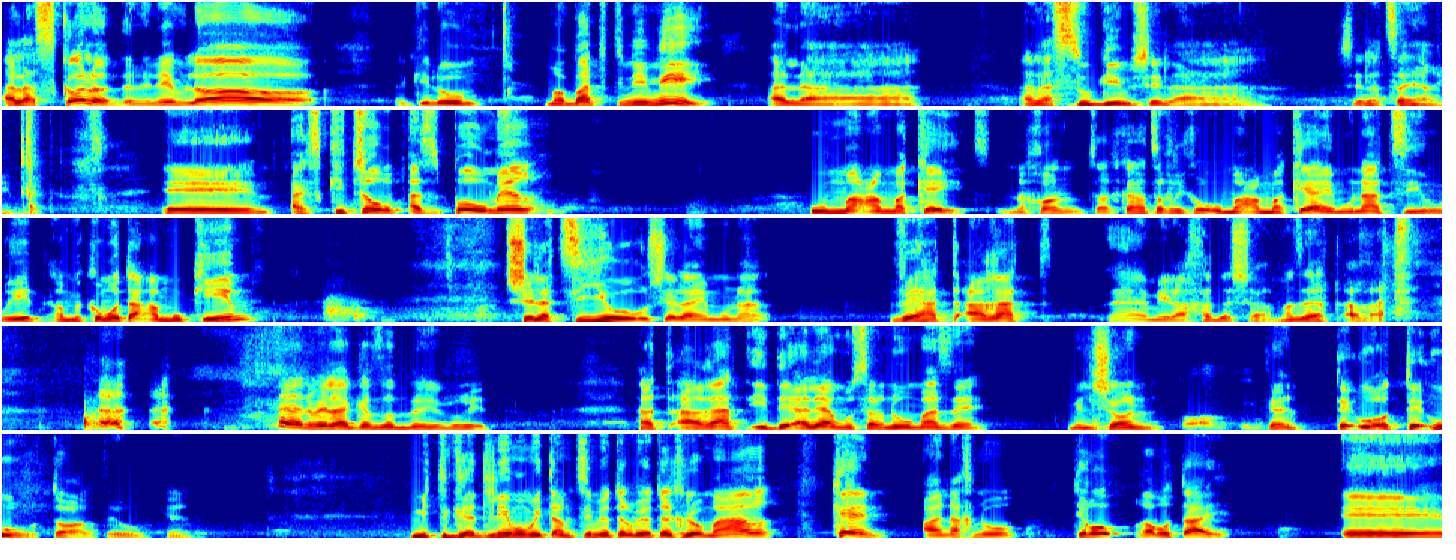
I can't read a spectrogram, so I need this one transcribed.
על אסכולות, אתם מבינים? לא, כאילו, מבט פנימי על, ה, על הסוגים של, ה, של הציירים. אה, אז קיצור, אז פה הוא אומר, הוא מעמקי, נכון? צריך, ככה צריך לקרוא, הוא מעמקי האמונה הציורית, המקומות העמוקים של הציור של האמונה, והתארת, זה מילה חדשה, מה זה התארת? אין מילה כזאת בעברית. התארת אידיאלי המוסר, נו, מה זה? מלשון? תואר, כאילו. כן, תיאור, תיאור, תואר, תיאור, כן. מתגדלים ומתאמצים יותר ויותר, כלומר, כן, אנחנו, תראו, רבותיי, אה,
